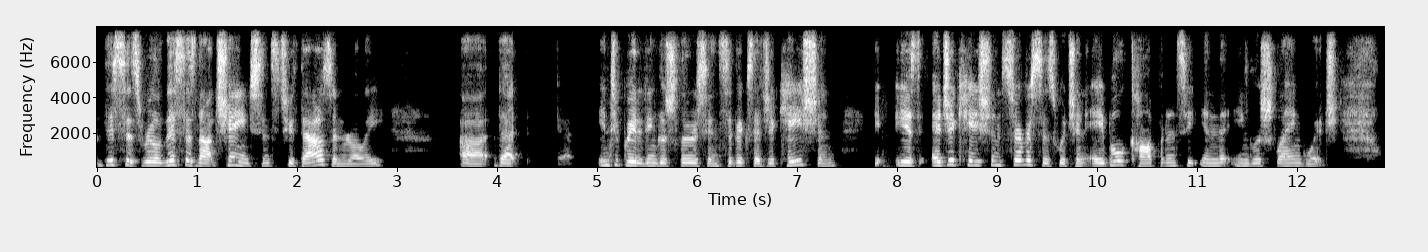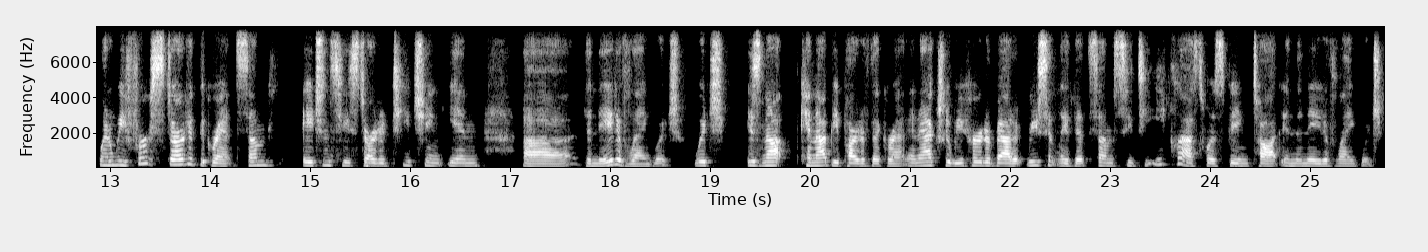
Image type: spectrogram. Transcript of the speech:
this is really, this has not changed since 2000 really, uh, that integrated English literacy and civics education is education services which enable competency in the English language. When we first started the grant, some agencies started teaching in uh, the native language, which is not cannot be part of the grant. And actually, we heard about it recently that some CTE class was being taught in the native language.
